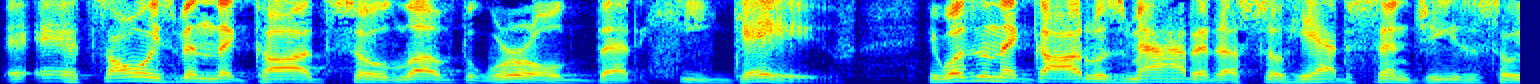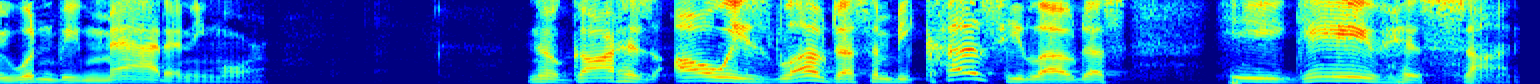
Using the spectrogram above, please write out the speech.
It's always been that God so loved the world that he gave. It wasn't that God was mad at us, so he had to send Jesus so he wouldn't be mad anymore. No, God has always loved us, and because He loved us, He gave His Son.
